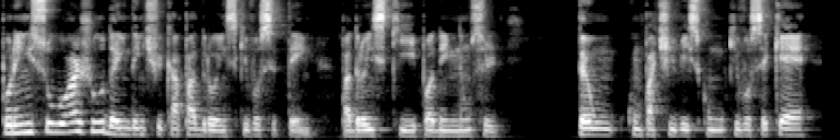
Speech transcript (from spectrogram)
Porém, isso ajuda a identificar padrões que você tem, padrões que podem não ser tão compatíveis com o que você quer.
